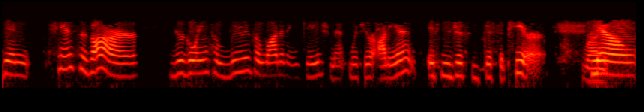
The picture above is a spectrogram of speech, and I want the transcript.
then chances are you're going to lose a lot of engagement with your audience if you just disappear. Right. Now,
